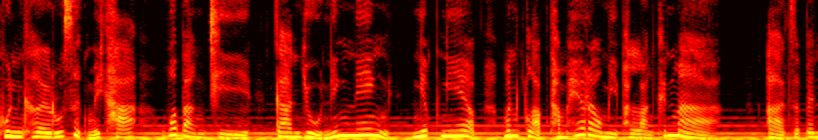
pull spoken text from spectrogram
คุณเคยรู้สึกไหมคะ ว่าบางทีการอยู่นิ่งๆ เงียบๆ มันกลับทำให้เรามีพลังขึ้นมา อาจจะเป็น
